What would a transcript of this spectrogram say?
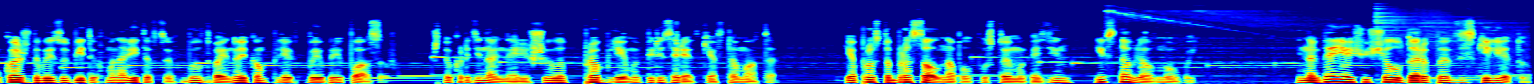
У каждого из убитых монолитовцев был двойной комплект боеприпасов, что кардинально решило проблему перезарядки автомата – я просто бросал на пол пустой магазин и вставлял новый. Иногда я ощущал удары по экзоскелету,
